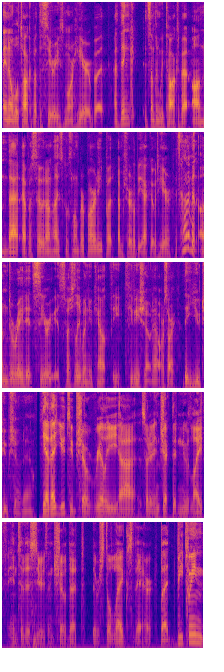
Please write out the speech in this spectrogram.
I know we'll talk about the series more here, but I think it's something we talked about on that episode on High School Slumber Party, but I'm sure it'll be echoed here. It's kind of an underrated series, especially when you count the TV show now, or sorry, the YouTube show now. Yeah, that YouTube show really uh, sort of injected new life into this series and showed that there were still legs there. But between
